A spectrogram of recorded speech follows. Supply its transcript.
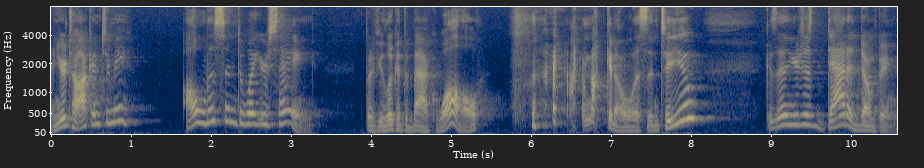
and you're talking to me, I'll listen to what you're saying. But if you look at the back wall, I'm not going to listen to you because then you're just data dumping.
